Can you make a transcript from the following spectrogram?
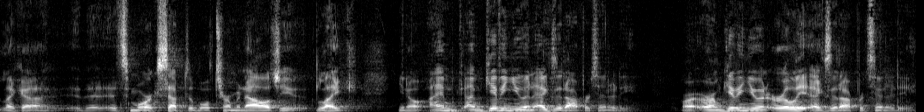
like a, it's more acceptable terminology, like, you know, I'm, I'm giving you an exit opportunity, or, or I'm giving you an early exit opportunity.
